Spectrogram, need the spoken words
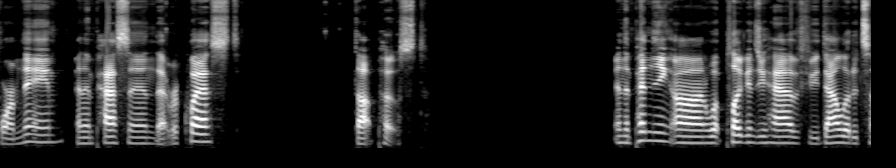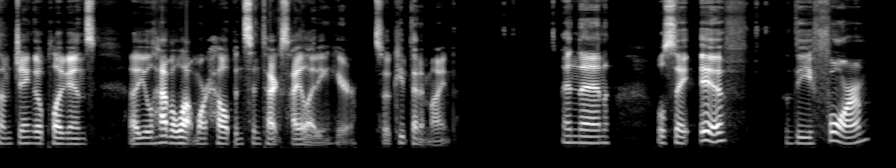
form name, and then pass in that request dot post. And depending on what plugins you have, if you downloaded some Django plugins, uh, you'll have a lot more help in syntax highlighting here. So keep that in mind. And then we'll say if the form,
